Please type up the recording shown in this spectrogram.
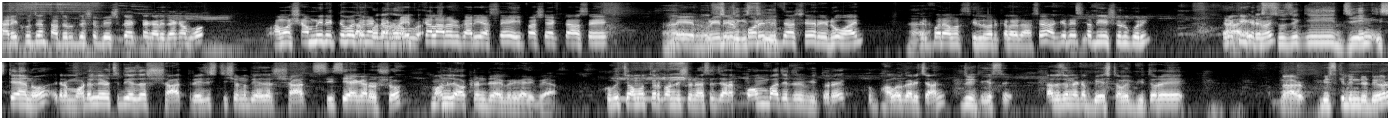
গাড়ি খুঁজেন তাদের উদ্দেশ্যে বেশ কয়েকটা গাড়ি দেখাবো। আমার সামনেই দেখতে পাচ্ছেন একটা রেড কালারের গাড়ি আছে এই পাশে একটা আছে হ্যাঁ, রেড এর Suzuki পরে। দিতে আসে রেড ওয়াইন হ্যাঁ। এরপরে আবার সিলভার কালার আছে। আগে রেডটা দিয়ে শুরু করি। এটা কি গাড়ি ভাই? সুজুকি জিন স্ট্যানো এটার মডেল হচ্ছে দুই হাজার সাত রেজিস্ট্রেশন দুই হাজার সাত সিসি এগারোশো। অনলি অকটেন ড্রাইভের গাড়ি ভাইয়া। খুবই চমৎকার কন্ডিশন আছে। যারা কম বাজেটের ভিতরে খুব ভালো গাড়ি চান ঠিক আছে? তাদের জন্য এটা বেস্ট হবে। ভিতরে আপনার বিস্কিট ইন্টেরিয়র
